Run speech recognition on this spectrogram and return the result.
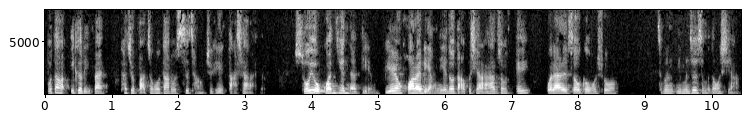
不到一个礼拜，他就把中国大陆市场就可以打下来了。所有关键的点，别人花了两年都打不下来。他说：“哎，回来的时候跟我说，怎么你们这是什么东西啊？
